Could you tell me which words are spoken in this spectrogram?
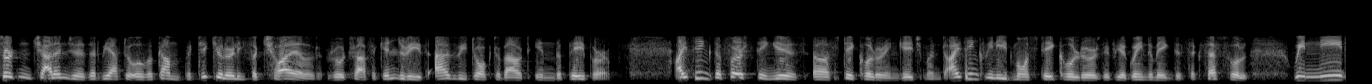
certain challenges that we have to overcome, particularly for child road traffic injuries, as we talked about in the paper. I think the first thing is uh, stakeholder engagement. I think we need more stakeholders if we are going to make this successful. We need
